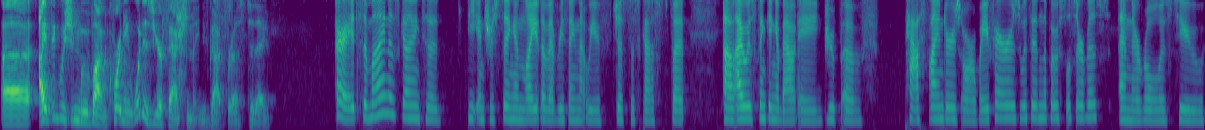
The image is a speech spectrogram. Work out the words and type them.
Uh i think we should move on. Courtney what is your faction that you've got for us today? All right, so mine is going to be interesting in light of everything that we've just discussed, but um, I was thinking about a group of pathfinders or wayfarers within the Postal Service, and their role is to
